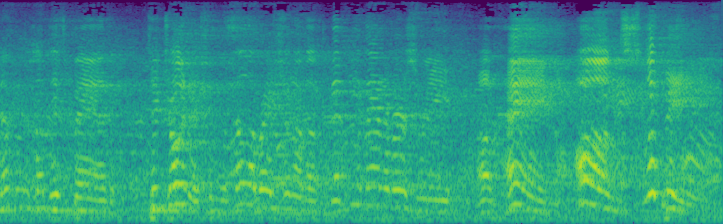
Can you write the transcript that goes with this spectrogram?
members of his band to join us in the celebration of the 50th anniversary of Hang on Sloopy.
